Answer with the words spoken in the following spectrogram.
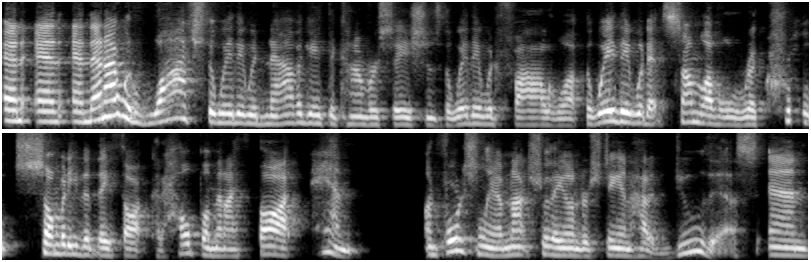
And and and then I would watch the way they would navigate the conversations, the way they would follow up, the way they would at some level recruit somebody that they thought could help them. And I thought, man, unfortunately, I'm not sure they understand how to do this. And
